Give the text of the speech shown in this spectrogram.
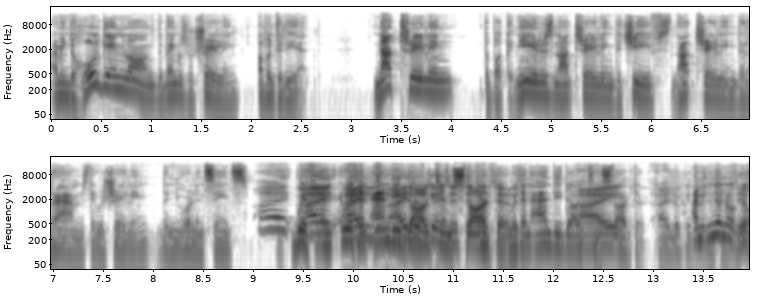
i mean the whole game long the bengals were trailing up until the end not trailing the buccaneers not trailing the chiefs not trailing the rams. They were trailing the new orleans saints I- with I- an, with an andy I dalton starter little- with an andy dalton I- starter. I look at i mean no no no.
